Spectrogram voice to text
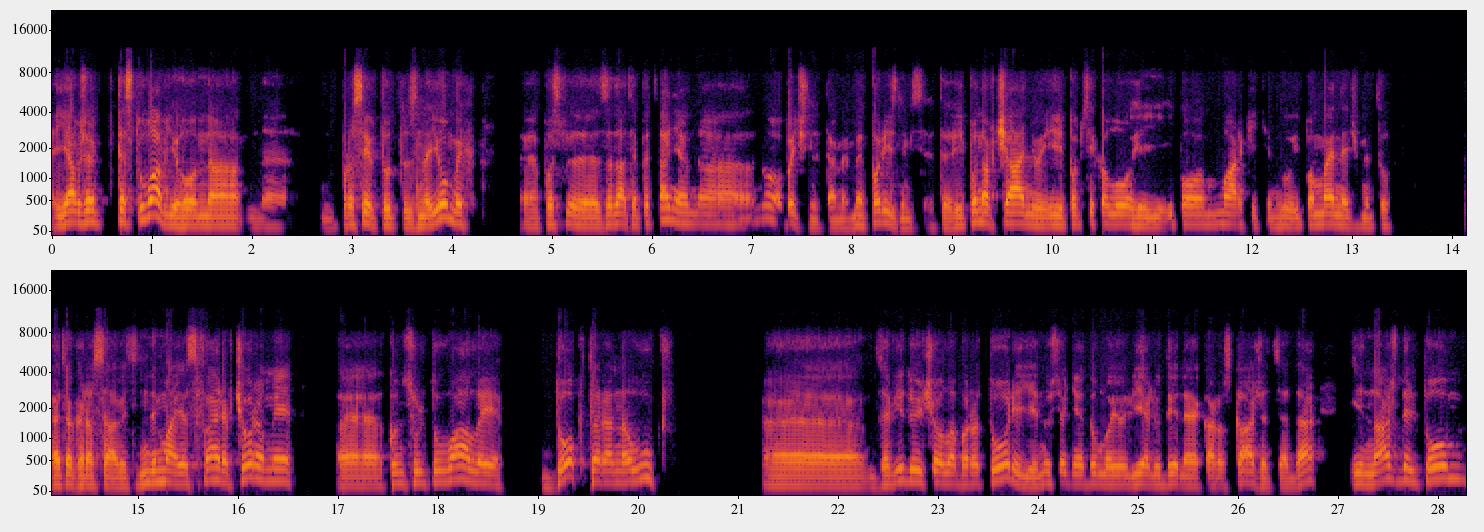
Я вже тестував його на, на просив тут знайомих е, е, задати питання на ну, обичні теми. Ми по різним і по навчанню, і по психології, і по маркетингу, і по менеджменту. Це красавець. Немає сфери. Вчора ми е, консультували доктора наук, е, завідуючого лабораторії. Ну, сьогодні, я думаю, є людина, яка розкаже це. Да? І наш Дельтом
